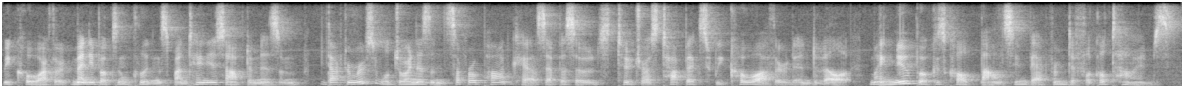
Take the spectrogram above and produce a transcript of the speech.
We co authored many books, including Spontaneous Optimism. Dr. Mercer will join us in several podcast episodes to address topics we co authored and developed. My new book is called Bouncing Back from Difficult Times.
